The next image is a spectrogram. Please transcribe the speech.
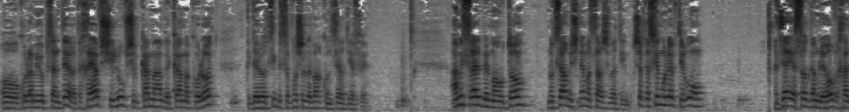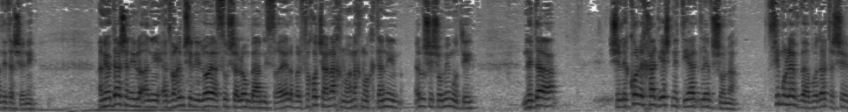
או כולם יהיו פסנתר. אתה חייב שילוב של כמה וכמה קולות כדי להוציא בסופו של דבר קונצרט יפה. עם ישראל במהותו נוצר מ-12 שבטים. עכשיו תשימו לב, תראו, זה היסוד גם לאהוב אחד את השני. אני יודע שהדברים שלי לא יעשו שלום בעם ישראל, אבל לפחות שאנחנו, אנחנו הקטנים, אלו ששומעים אותי, נדע שלכל אחד יש נטיית לב שונה. שימו לב בעבודת השם,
